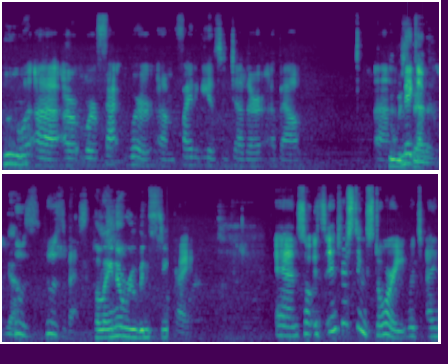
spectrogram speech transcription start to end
who uh, are were fa- were um, fighting against each other about uh, Who was makeup. better, yeah. Who's who's the best? Helena Rubinstein. Right. And so it's interesting story, which I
